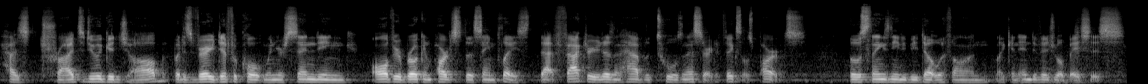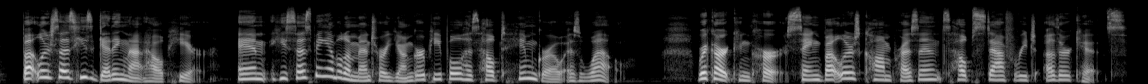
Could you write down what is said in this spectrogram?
has tried to do a good job, but it's very difficult when you're sending all of your broken parts to the same place. That factory doesn't have the tools necessary to fix those parts. Those things need to be dealt with on like an individual basis. Butler says he's getting that help here. And he says being able to mentor younger people has helped him grow as well. Richart concurs, saying Butler's calm presence helps staff reach other kids.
